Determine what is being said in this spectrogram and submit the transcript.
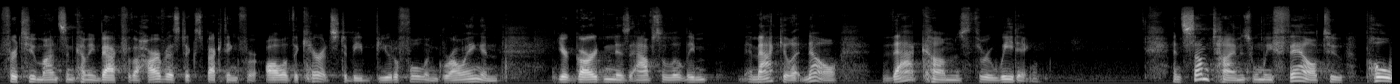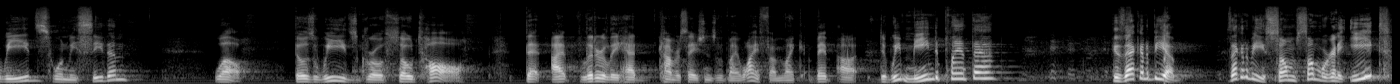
for two months and coming back for the harvest, expecting for all of the carrots to be beautiful and growing and your garden is absolutely immaculate? No, that comes through weeding. And sometimes when we fail to pull weeds when we see them, well, those weeds grow so tall that I've literally had conversations with my wife. I'm like, babe, uh, did we mean to plant that? Is that going to be a, is that going to be some, some we're going to eat?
